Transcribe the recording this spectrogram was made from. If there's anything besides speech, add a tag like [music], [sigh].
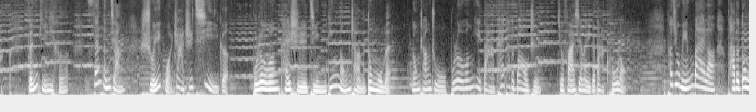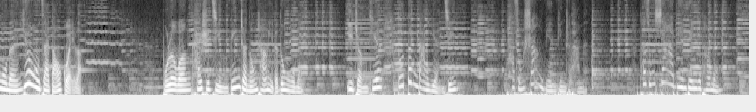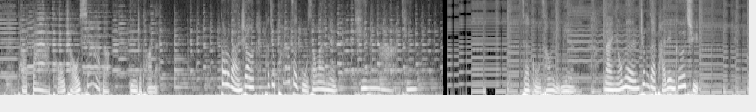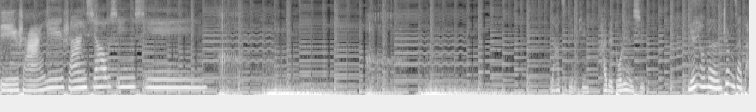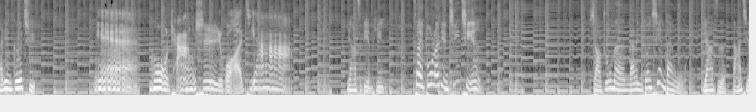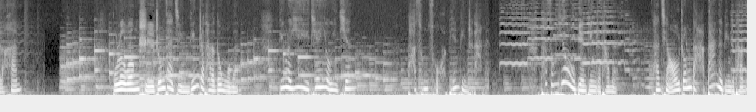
粉笔一盒，三等奖水果榨汁器一个。”不乐翁开始紧盯农场的动物们。农场主不乐翁一打开他的报纸，就发现了一个大窟窿，他就明白了，他的动物们又在捣鬼了。不乐翁开始紧盯着农场里的动物们，一整天都瞪大了眼睛。他从上边盯着他们，他从下边盯着他们，他大头朝下的盯着他们。到了晚上，他就趴在谷仓外面。听啊听，在谷仓里面，奶牛们正在排练歌曲。一闪一闪小星星，鸭子点评还得多练习。绵羊们正在排练歌曲。咩，牧场是我家。鸭子点评：再多来点激情。小猪们来了一段现代舞，鸭子打起了鼾。不乐翁始终在紧盯着他的动物们，盯了一天又一天。他从左边盯着他们，他从右边盯着他们，他乔装打扮的盯着他们，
